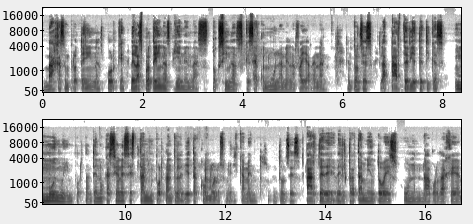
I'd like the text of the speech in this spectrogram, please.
bajas en proteínas porque de las proteínas vienen las toxinas que se acumulan en la falla renal. Entonces la parte dietética es muy, muy importante. En ocasiones es tan importante la dieta como los medicamentos. Entonces, parte del tratamiento es un abordaje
